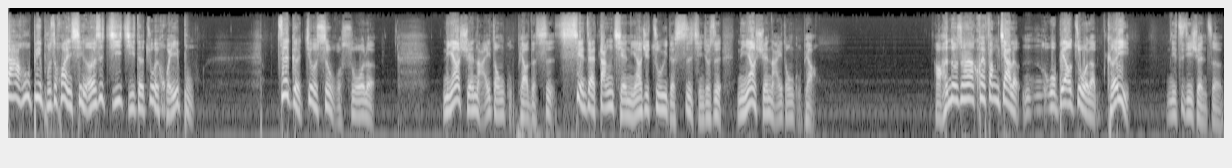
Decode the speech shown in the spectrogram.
大户并不是换性，而是积极的做回补。这个就是我说了，你要选哪一种股票的事，现在当前你要去注意的事情就是你要选哪一种股票。好，很多人说快放假了，我不要做了，可以，你自己选择，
